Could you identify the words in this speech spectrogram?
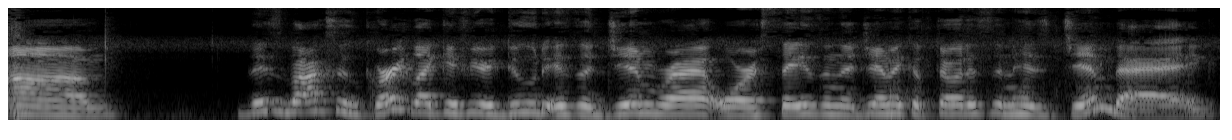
Um, this box is great. Like if your dude is a gym rat or stays in the gym, he could throw this in his gym bag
